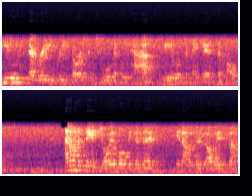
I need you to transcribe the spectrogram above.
use every resource and tool that we have to be able to make it the most. I don't want to say enjoyable because it, you know, there's always some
